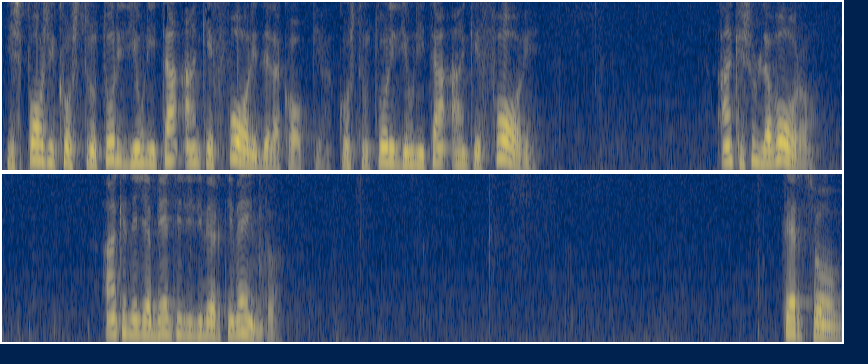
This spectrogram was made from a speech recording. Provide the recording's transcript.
Gli sposi costruttori di unità anche fuori della coppia, costruttori di unità anche fuori, anche sul lavoro, anche negli ambienti di divertimento. Terzo,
